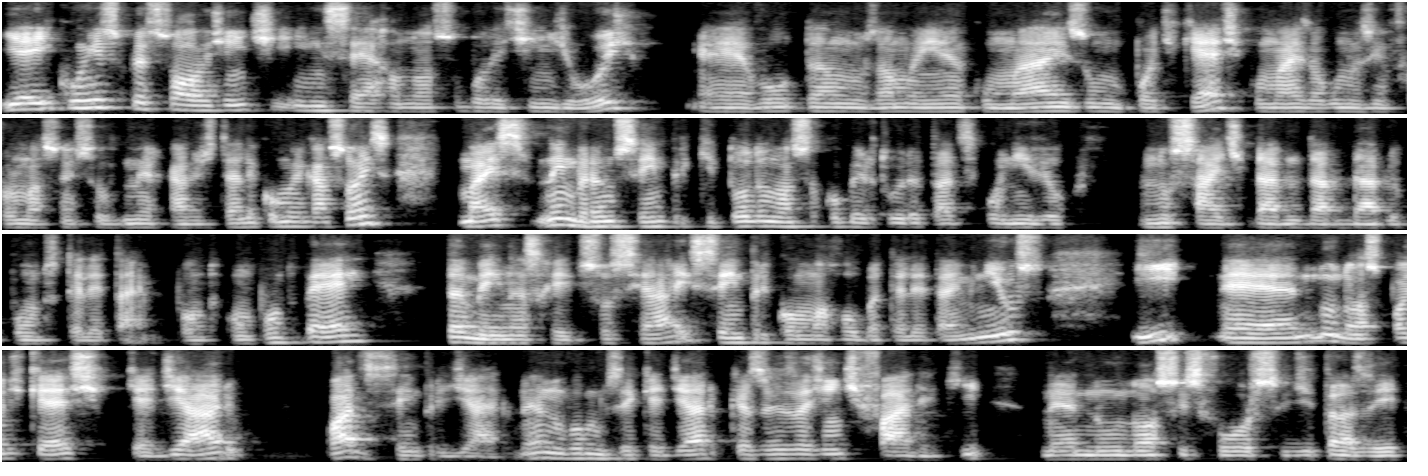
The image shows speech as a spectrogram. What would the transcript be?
E aí, com isso, pessoal, a gente encerra o nosso boletim de hoje. É, voltamos amanhã com mais um podcast, com mais algumas informações sobre o mercado de telecomunicações, mas lembrando sempre que toda a nossa cobertura está disponível no site www.teletime.com.br, também nas redes sociais, sempre como arroba Teletime News, e é, no nosso podcast, que é diário, quase sempre diário, né? Não vamos dizer que é diário, porque às vezes a gente falha aqui, né, no nosso esforço de trazer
